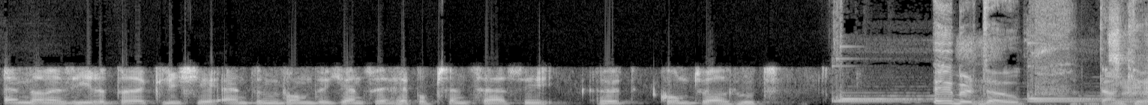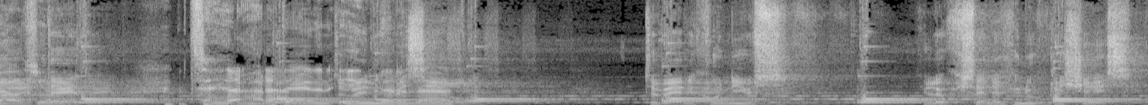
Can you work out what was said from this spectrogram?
En dan is hier het eh, cliché-anthem van de Gentse hip-hop-sensatie. Het komt wel goed. Uberdoop. Dankjewel, Gilles. Het zijn rare tijden, inderdaad. Te weinig goed nieuws. Gelukkig zijn er genoeg clichés.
